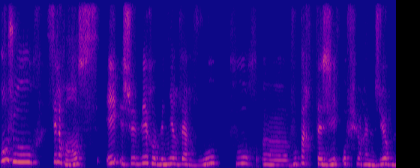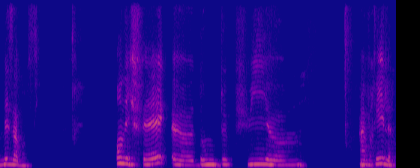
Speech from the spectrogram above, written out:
Bonjour, c'est Laurence et je vais revenir vers vous pour euh, vous partager au fur et à mesure mes avancées. En effet, euh, donc depuis euh, avril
